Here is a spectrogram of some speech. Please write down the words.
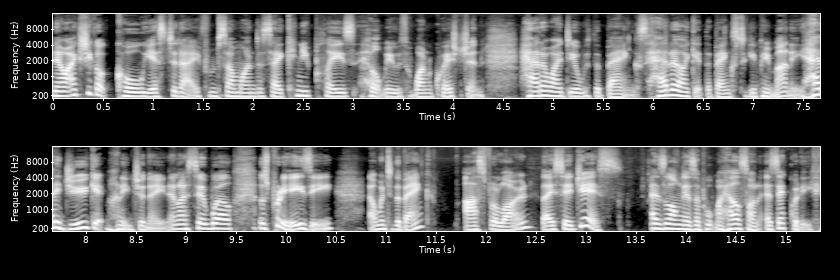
Now, I actually got a call yesterday from someone to say, Can you please help me with one question? How do I deal with the banks? How do I get the banks to give me money? How did you get money, Janine? And I said, Well, it was pretty easy. I went to the bank, asked for a loan. They said yes as long as I put my house on as equity.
